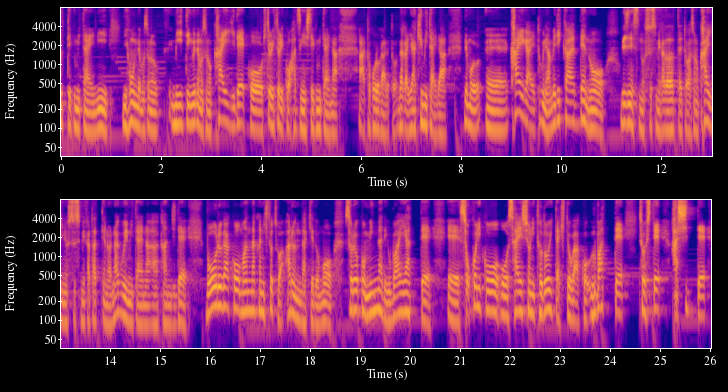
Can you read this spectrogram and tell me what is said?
打っていくみたいに、日本でもそのミーティングでもその会議でこう一人一人こう発言していくみたいなあところがあると。だから野球みたいだ。でも、えー、海外、特にアメリカでのビジネスの進め方だったりとか、その会議の進め方っていうのはラグビーみたいな感じで、ボールがこう真ん中に一つはあるんだけども、それをこうみんなで奪い合って、えー、そこにこう最初に届いた人がこう奪って、そして走って、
